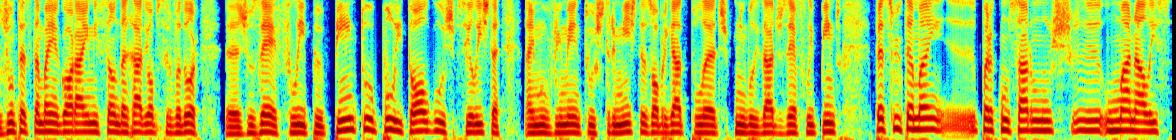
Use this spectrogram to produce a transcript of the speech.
Junta-se também agora à emissão da Rádio Observador eh, José Felipe Pinto, politólogo, especialista em movimentos extremistas. Obrigado pela disponibilidade, José Felipe Pinto. Peço-lhe também, eh, para começarmos, eh, uma análise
